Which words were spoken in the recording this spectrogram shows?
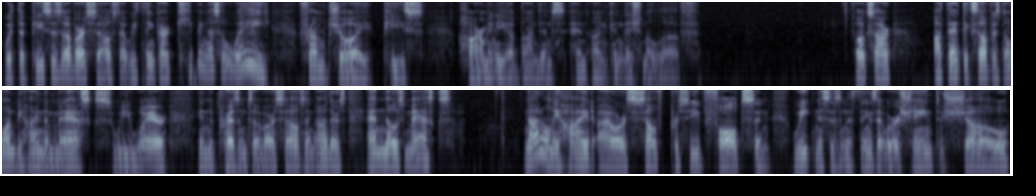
with the pieces of ourselves that we think are keeping us away from joy, peace, harmony, abundance, and unconditional love. Folks, our authentic self is the one behind the masks we wear in the presence of ourselves and others. And those masks not only hide our self perceived faults and weaknesses and the things that we're ashamed to show,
